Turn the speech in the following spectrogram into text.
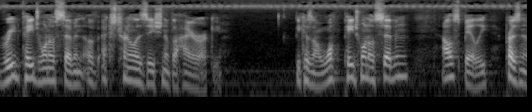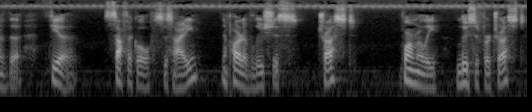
read page 107 of Externalization of the Hierarchy. Because on page 107, Alice Bailey, president of the Theosophical Society, a part of Lucis Trust, formerly Lucifer Trust,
